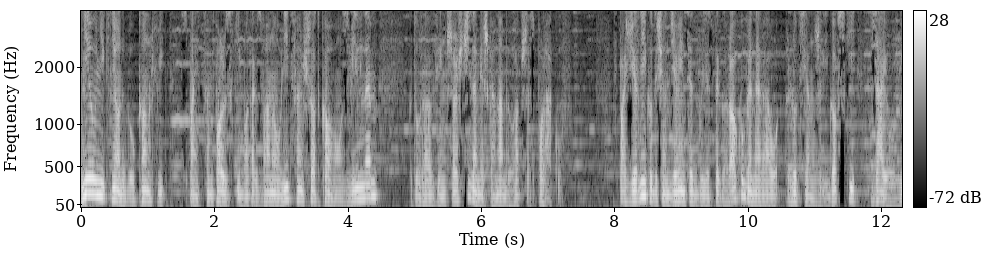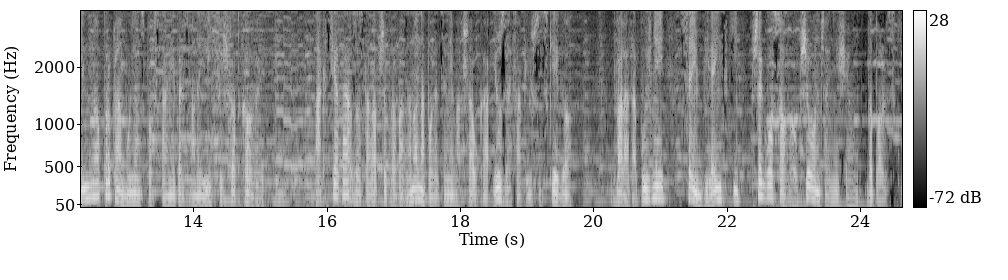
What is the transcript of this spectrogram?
Nieunikniony był konflikt z państwem polskim o tak zwaną Litwę Środkową z Wilnem, która w większości zamieszkana była przez Polaków. W październiku 1920 roku generał Lucjan Żeligowski zajął Wilno, proklamując powstanie tzw. Litwy Środkowej. Akcja ta została przeprowadzona na polecenie marszałka Józefa Piłsudskiego. Dwa lata później Sejm Wileński przegłosował przyłączenie się do Polski.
